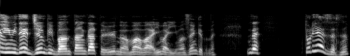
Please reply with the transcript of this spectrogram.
ういう意味で準備万端かというのは、まあまあ、今言いませんけどね。で、とりあえずですね、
